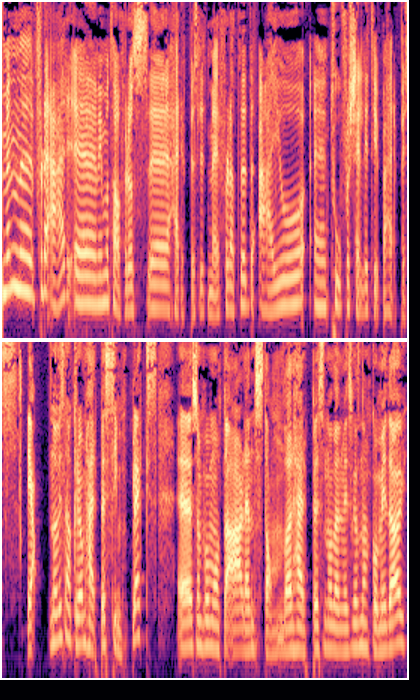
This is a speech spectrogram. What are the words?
men eh, for det er, eh, vi må ta for oss eh, herpes litt mer, for det, det er jo to forskjellige typer herpes. Ja, når vi snakker om herpes simplex, som på en måte er den standardherpesen og den vi skal snakke om i dag,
